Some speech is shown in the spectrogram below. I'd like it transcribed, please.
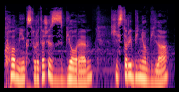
komiks, który też jest zbiorem historii Biniobila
